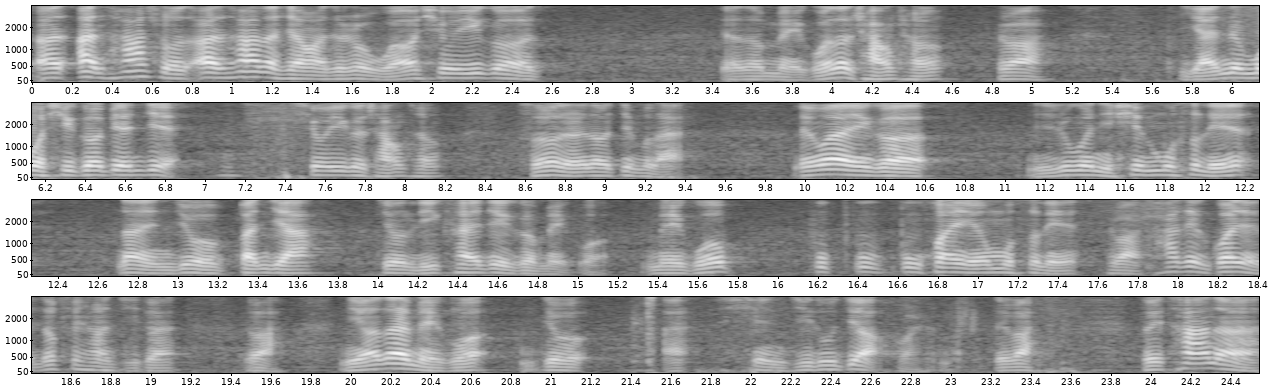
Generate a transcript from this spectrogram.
按按他说，按他的想法就是我要修一个叫做美国的长城是吧？沿着墨西哥边界修一个长城，所有的人都进不来。另外一个，你如果你信穆斯林，那你就搬家，就离开这个美国。美国。不不不欢迎穆斯林是吧？他这个观点都非常极端，对吧？你要在美国，你就哎信基督教或者什么，对吧？所以他呢，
